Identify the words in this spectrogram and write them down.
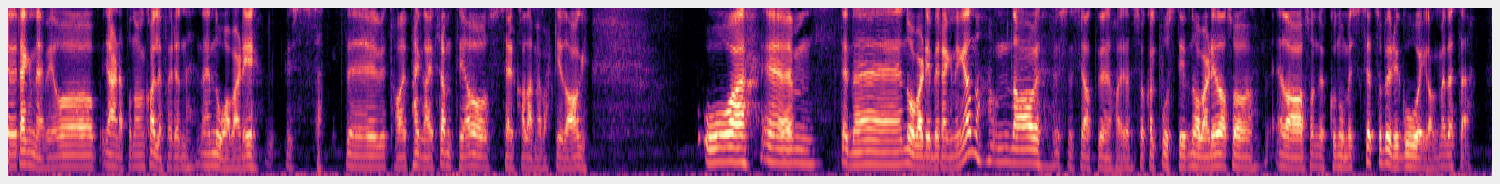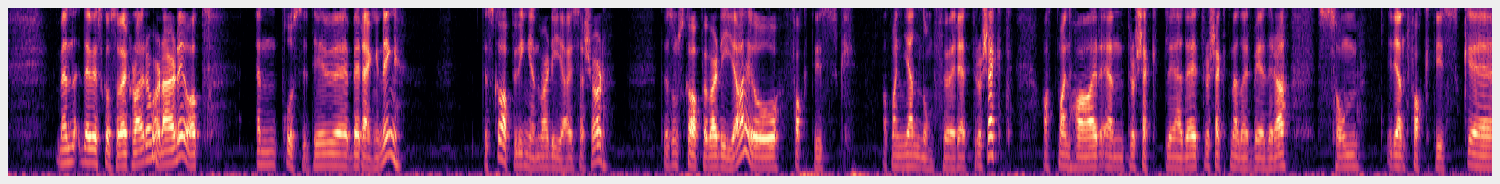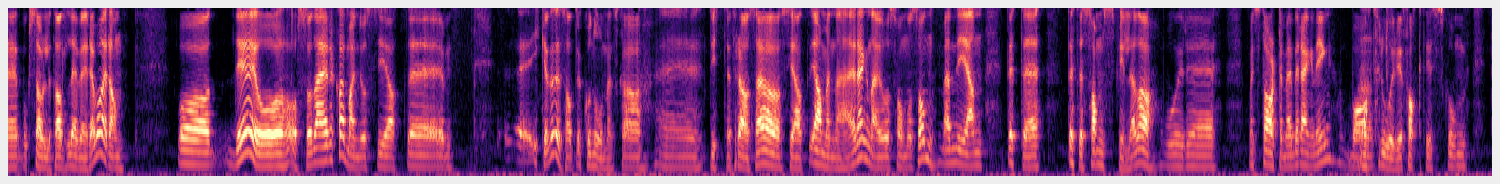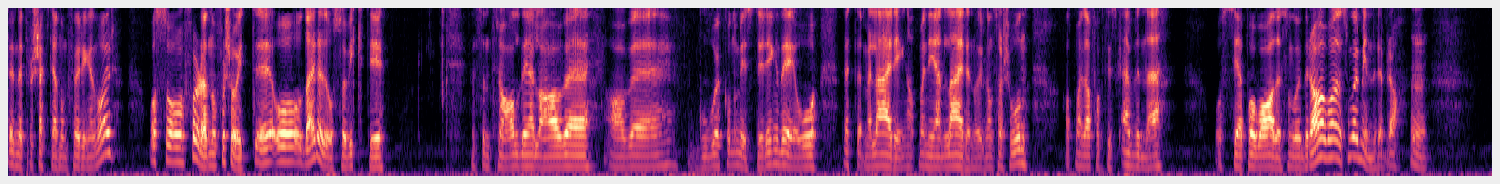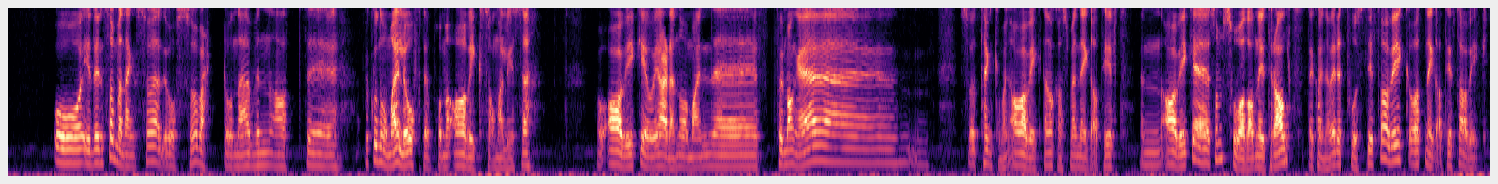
regner vi jo gjerne på noe man kaller for en, en nåverdi. Vi, setter, vi, tar penger i fremtida og ser hva de er verdt i dag. Og eh, denne nåverdiberegningen, da, hvis vi sier at vi har en såkalt positiv nåverdi, da, så er da sånn økonomisk sett så bør vi gå i gang med dette. Men det vi skal også være klar over, det er jo at en positiv beregning det skaper jo ingen verdier i seg sjøl. Det som skaper verdier, er jo faktisk at man gjennomfører et prosjekt. At man har en prosjektleder, prosjektmedarbeidere, som rent faktisk eh, bokstavelig talt leverer varene. Og det er jo også Der kan man jo si at eh, ikke nødvendigvis at økonomen skal eh, dytte fra seg og si at ja, men jeg regna jo sånn og sånn. Men igjen, dette, dette samspillet da, hvor eh, man starter med beregning. Hva mm. tror vi faktisk om denne prosjektgjennomføringen vår? Og så får du noe for så vidt eh, Og der er det også viktig en sentral del av, eh, av, eh, god økonomistyring det er jo dette med læring. At man er en lærende organisasjon. At man da faktisk evner å se på hva er det som går bra, og hva er det som går mindre bra. Mm. Og I den sammenheng så er det også verdt å nevne at økonomer holder ofte på med avviksanalyse. Og avvik er jo gjerne noe man for mange så tenker man avvik er noe som er negativt. Men avvik er som sådan nøytralt. Det kan jo være et positivt avvik og et negativt avvik.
